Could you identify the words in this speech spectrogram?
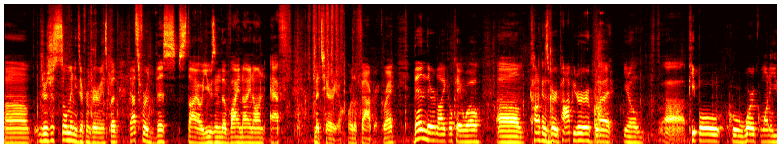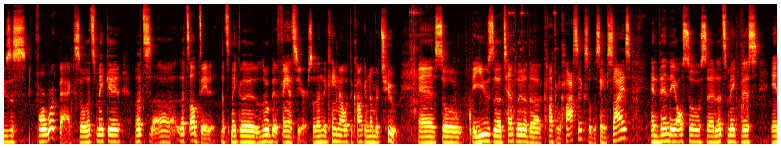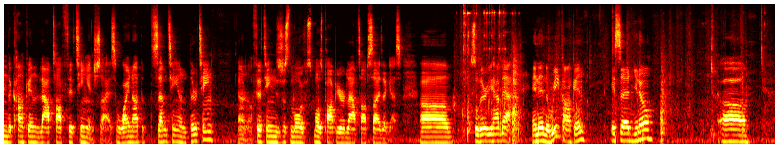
Um, there's just so many different variants, but that's for this style using the Vinylon F material or the fabric, right? Then they're like, okay, well, um, Kanken's very popular, but you know, uh, people who work want to use this for a work bag. So let's make it, let's uh, let's update it. Let's make it a little bit fancier. So then they came out with the Kanken number two, and so they used the template of the Kanken Classic, so the same size, and then they also said, let's make this in the Kanken laptop 15 inch size. Why not the 17 and 13? I don't know, 15 is just the most, most popular laptop size, I guess. Um, so there you have that. And then the Re-Kanken, it said, you know, uh,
